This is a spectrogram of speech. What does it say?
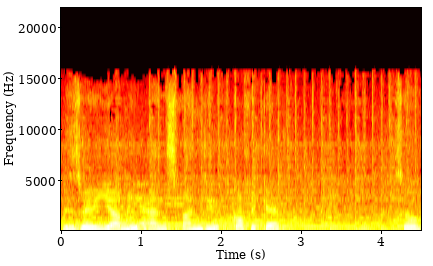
This is very yummy and spongy coffee cake. So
